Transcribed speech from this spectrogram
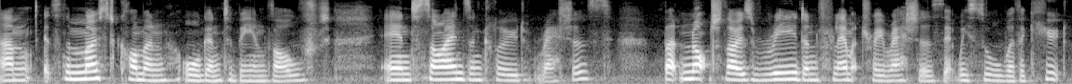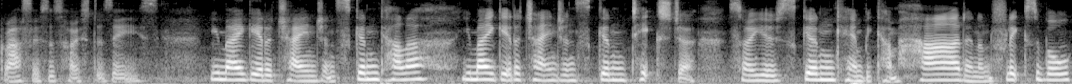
Um, it's the most common organ to be involved, and signs include rashes, but not those red inflammatory rashes that we saw with acute graft versus host disease. You may get a change in skin colour, you may get a change in skin texture. So your skin can become hard and inflexible,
